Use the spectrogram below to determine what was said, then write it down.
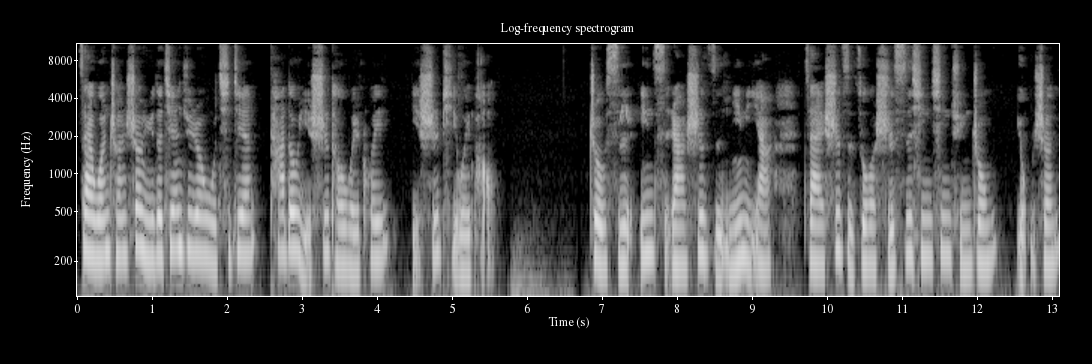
在完成剩余的艰巨任务期间，他都以狮头为盔。以狮皮为袍，宙斯因此让狮子尼米亚在狮子座十四星星群中永生。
